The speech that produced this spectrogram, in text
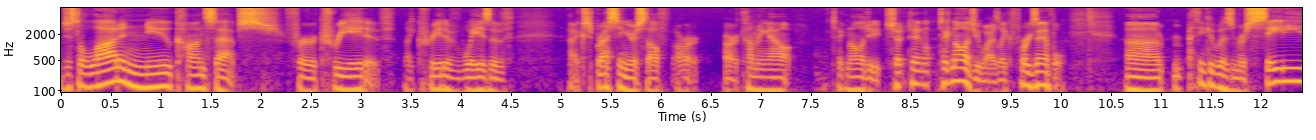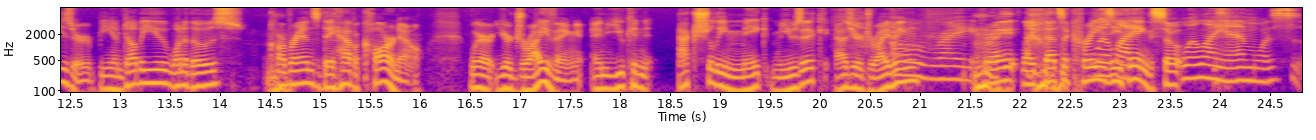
just a lot of new concepts for creative, like creative ways of expressing yourself, are are coming out. Technology technology wise, like for example, uh, I think it was Mercedes or BMW, one of those car brands. They have a car now where you're driving and you can actually make music as you're driving. Oh, right. Right? Like that's a crazy Will I- thing. So will.i.am was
